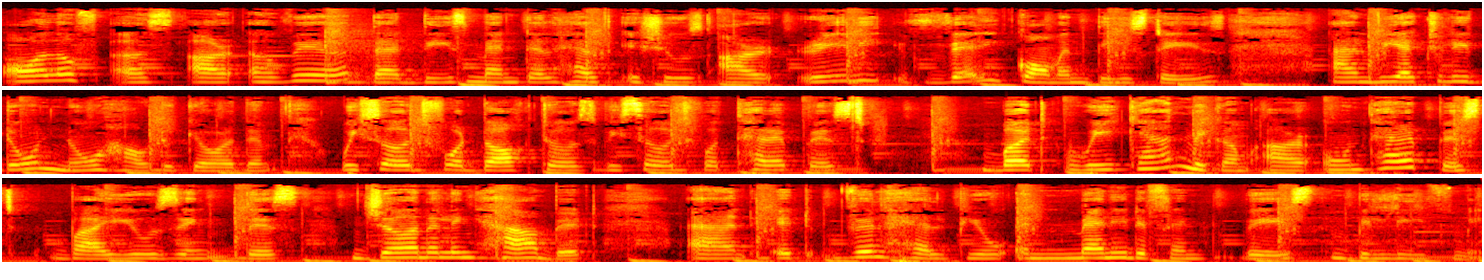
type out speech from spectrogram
all of us are aware that these mental health issues are really very common these days and we actually don't know how to cure them. We search for doctors, we search for therapists, but we can become our own therapist by using this journaling habit and it will help you in many different ways believe me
